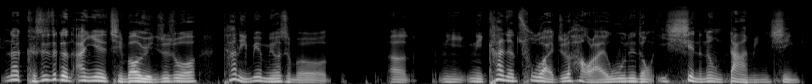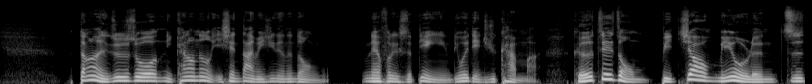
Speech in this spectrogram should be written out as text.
那可是这个暗夜情报员，就是说它里面没有什么，呃，你你看得出来就是好莱坞那种一线的那种大明星。当然，就是说你看到那种一线大明星的那种。Netflix 的电影你会点进去看嘛？可是这种比较没有人知，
